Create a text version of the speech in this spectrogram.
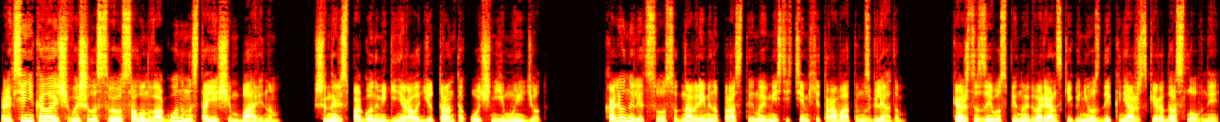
Алексей Николаевич вышел из своего салон-вагона настоящим барином. Шинель с погонами генерала-адъютанта очень ему идет. Холеное лицо с одновременно простым и вместе с тем хитроватым взглядом. Кажется, за его спиной дворянские гнезда и княжеские родословные.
